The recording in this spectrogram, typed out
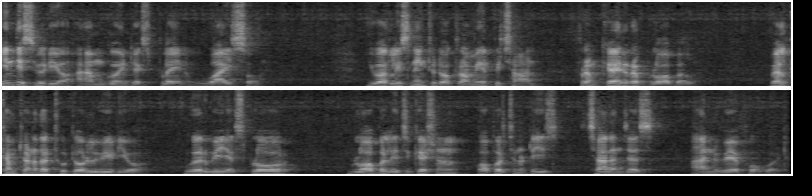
In this video, I am going to explain why so. You are listening to Dr. Amir Pichan from Career Up Global. Welcome to another tutorial video where we explore global educational opportunities, challenges, and way forward.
